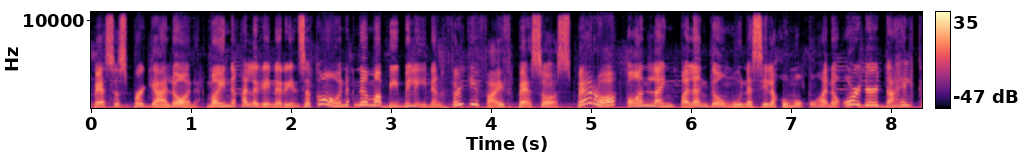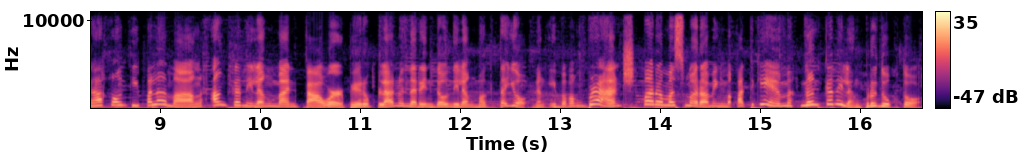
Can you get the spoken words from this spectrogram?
pesos per galon. May nakalagay na rin sa cone na mabibili ng 35 pesos. Pero online pa lang daw muna sila kumukuha ng order dahil kakaunti pa lamang ang kanilang manpower. Pero plano na rin daw nilang magtayo ng iba pang branch para mas maraming makatikim ng kanilang produkto.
